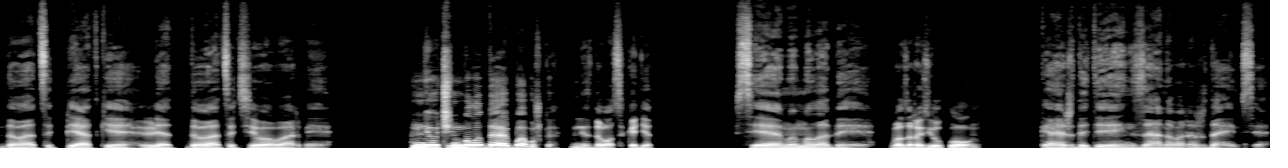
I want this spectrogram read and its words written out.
«Двадцать пятки, лет двадцать всего в армии». «Мне очень молодая бабушка», — не сдавался кадет. «Все мы молодые», — возразил клоун. «Каждый день заново рождаемся.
